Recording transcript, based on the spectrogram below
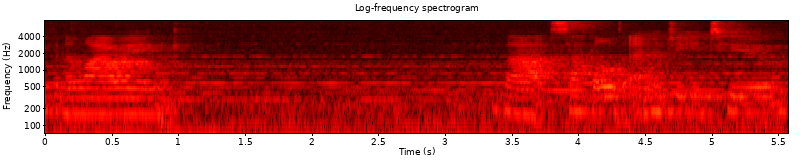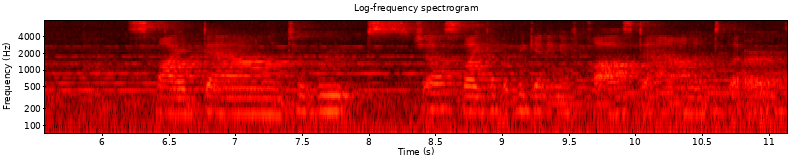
Even allowing that settled energy to slide down into roots, just like at the beginning of class, down into the earth,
